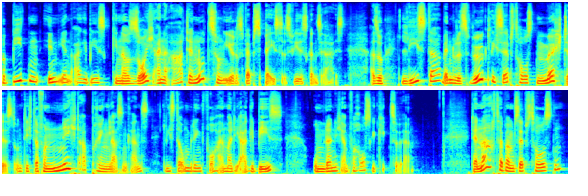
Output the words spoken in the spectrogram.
verbieten in ihren AGBs genau solch eine Art der Nutzung ihres Webspaces, wie das Ganze heißt. Also lies da, wenn du das wirklich selbst hosten möchtest und dich davon nicht abbringen lassen kannst, lies da unbedingt vorher einmal die AGBs, um dann nicht einfach rausgekickt zu werden. Der Nachteil beim Selbsthosten,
